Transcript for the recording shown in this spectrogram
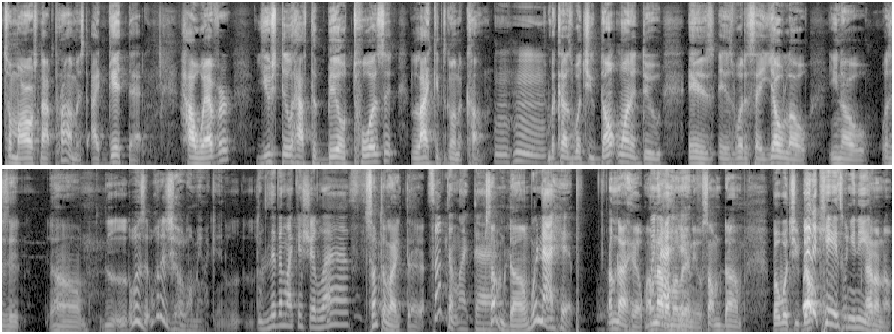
tomorrow's not promised. I get that. However, you still have to build towards it like it's going to come. Mm-hmm. Because what you don't want to do is is what is say YOLO. You know what is it? Um, what is it? What does YOLO mean again? Living like it's your last, Something like that. something like that. Something dumb. We're not hip. I'm not help. I'm We're not, a not hip. millennial. Something dumb. But what you Where don't the kids when you need I don't know.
